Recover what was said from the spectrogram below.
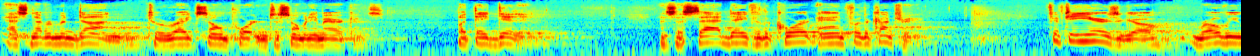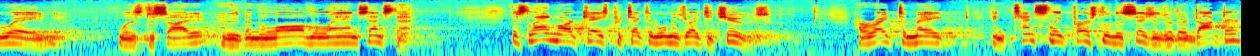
That's never been done to a right so important to so many Americans. But they did it. It's a sad day for the court and for the country. 50 years ago, Roe v. Wade was decided and has been the law of the land since then. This landmark case protected women's right to choose, her right to make intensely personal decisions with her doctor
